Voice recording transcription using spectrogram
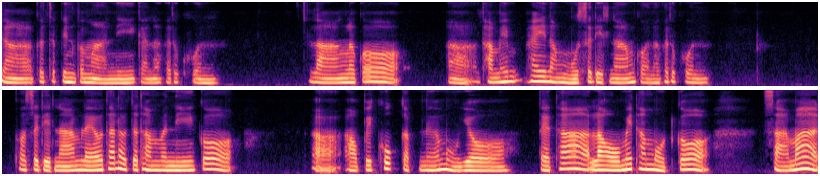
จะ ก็จะเป็นประมาณนี้กันนะคะทุกคน ล้างแล้วก็ทำให้ให้นางหมูเสด็จน้ำก่อนนะคะทุกคน พอเสด็จน้ำแล้วถ้าเราจะทำวันนี้ก็เอาไปคลุกกับเนื้อหมูยอ แต่ถ้าเราไม่ทำหมดก็สามารถ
